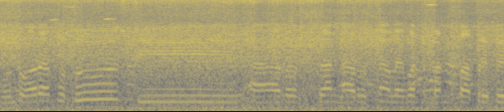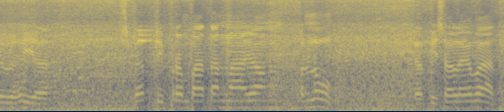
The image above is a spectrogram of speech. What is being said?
Untuk arah Kudus diarahkan harusnya lewat depan pabrik PWI ya. Sebab di perempatan Mayong penuh, nggak bisa lewat.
